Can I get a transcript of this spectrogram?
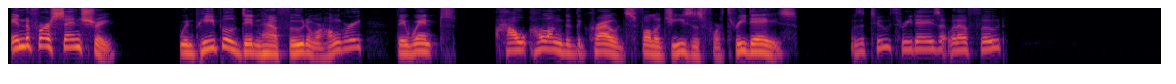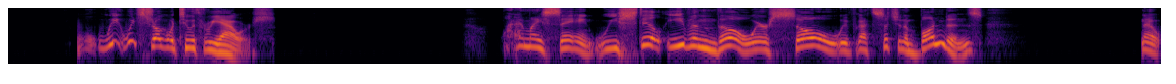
In the first century, when people didn't have food and were hungry, they went. How, how long did the crowds follow Jesus for? Three days. Was it two, three days without food? We, we struggle with two or three hours. What am I saying? We still, even though we're so, we've got such an abundance. Now,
